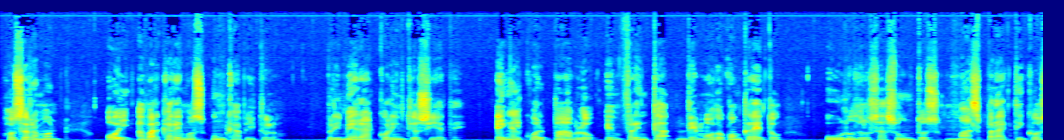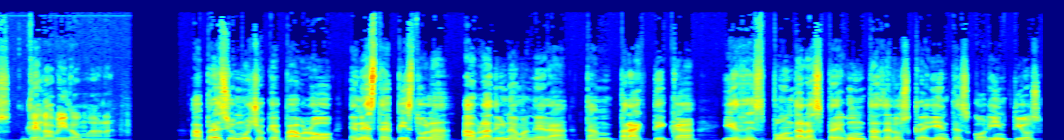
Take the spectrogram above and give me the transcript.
José Ramón, Hoy abarcaremos un capítulo, 1 Corintios 7, en el cual Pablo enfrenta de modo concreto uno de los asuntos más prácticos de la vida humana. Aprecio mucho que Pablo en esta epístola habla de una manera tan práctica y responda a las preguntas de los creyentes corintios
